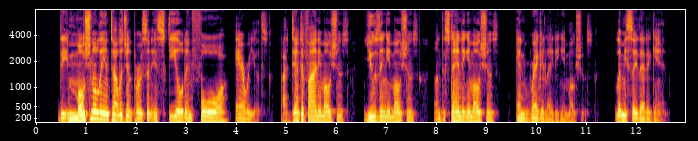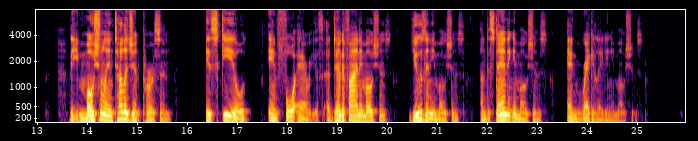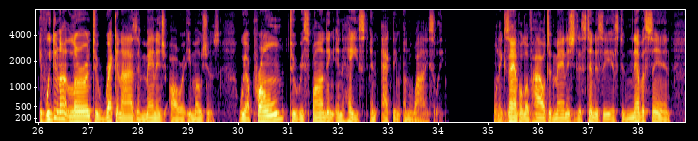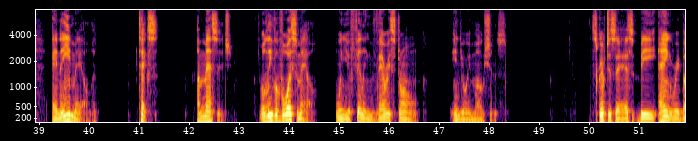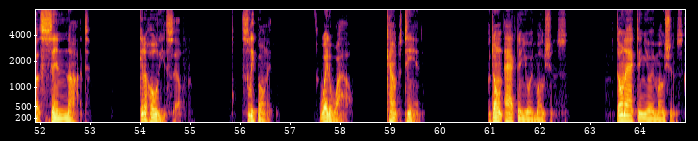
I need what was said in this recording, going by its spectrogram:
the emotionally intelligent person is skilled in four areas identifying emotions, using emotions, understanding emotions, and regulating emotions. Let me say that again. The emotionally intelligent person is skilled in four areas identifying emotions, using emotions, understanding emotions, and regulating emotions. If we do not learn to recognize and manage our emotions, we are prone to responding in haste and acting unwisely. One example of how to manage this tendency is to never send an email, text a message, or leave a voicemail when you're feeling very strong in your emotions. Scripture says, Be angry, but sin not. Get a hold of yourself. Sleep on it. Wait a while. Count to 10. But don't act in your emotions. Don't act in your emotions.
